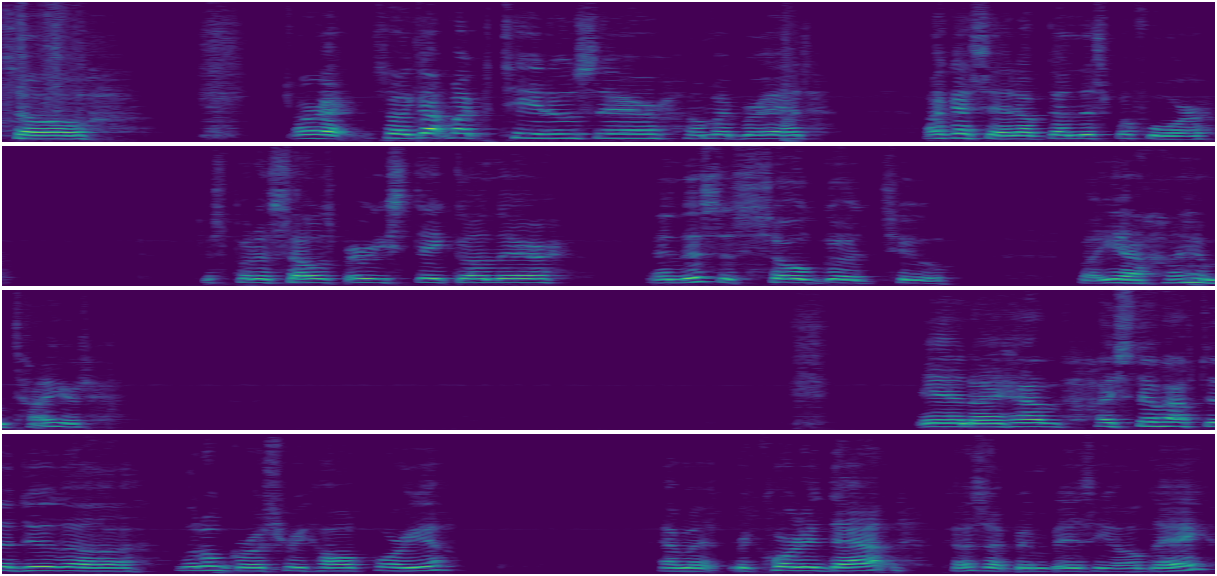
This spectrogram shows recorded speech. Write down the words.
So, all right. So I got my potatoes there on my bread. Like I said, I've done this before. Just put a Salisbury steak on there. And this is so good too. But yeah, I am tired. And I have, I still have to do the little grocery haul for you. Haven't recorded that because I've been busy all day.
